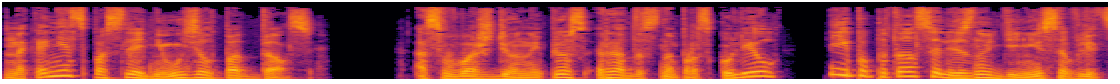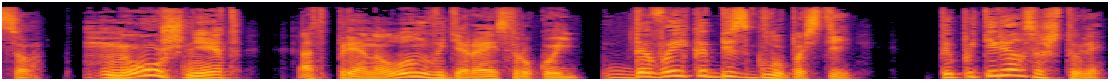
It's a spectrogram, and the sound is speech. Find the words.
Наконец последний узел поддался. Освобожденный пес радостно проскулил и попытался лизнуть Дениса в лицо. «Ну уж нет!» — отпрянул он, вытираясь рукой. «Давай-ка без глупостей! Ты потерялся, что ли?»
